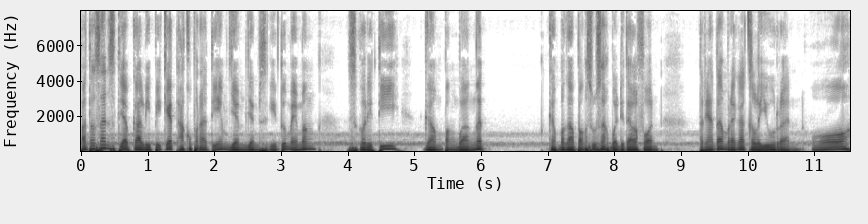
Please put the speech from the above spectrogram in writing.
Pantasan setiap kali piket aku perhatiin jam-jam segitu memang security gampang banget gampang-gampang susah buat ditelepon. Ternyata mereka keluyuran. Oh,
